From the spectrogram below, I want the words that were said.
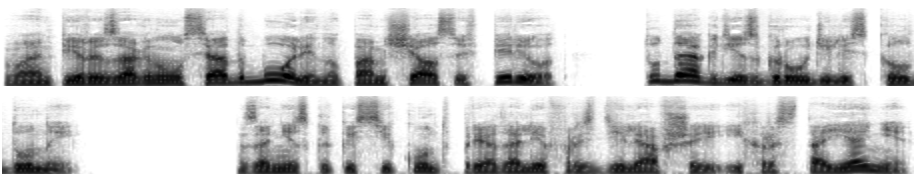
Вампир изогнулся от боли, но помчался вперед, туда, где сгрудились колдуны. За несколько секунд, преодолев разделявшее их расстояние,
